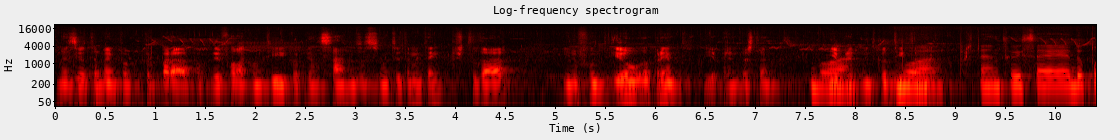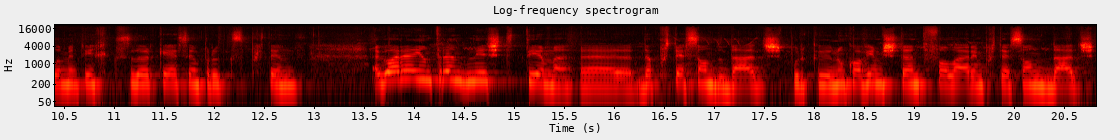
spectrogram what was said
mas eu também, para preparar, para poder falar contigo, para pensar nos assuntos, eu também tenho que estudar e, no fundo, eu aprendo e aprendo bastante. Boa. E aprendo muito contigo Boa. também. Portanto, isso é duplamente enriquecedor, que é sempre o que se pretende. Agora, entrando neste tema uh, da proteção de dados, porque nunca ouvimos tanto falar em proteção de dados,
